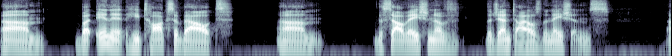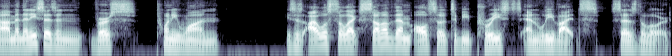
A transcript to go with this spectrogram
Um, but in it, he talks about um, the salvation of the Gentiles, the nations. Um, and then he says in verse 21, he says, I will select some of them also to be priests and Levites, says the Lord.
